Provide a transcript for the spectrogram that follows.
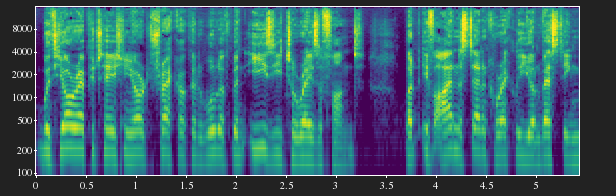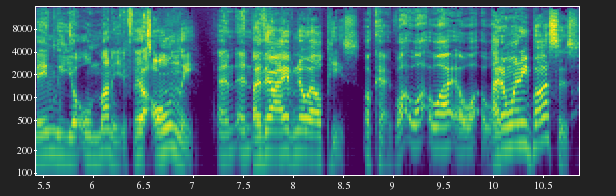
with your reputation, your track record, it would have been easy to raise a fund. But if I understand it correctly, you're investing mainly your own money. If Uh, that's, only. and and Uh, I have no LPs. okay, why why, why, why I don't want any bosses.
